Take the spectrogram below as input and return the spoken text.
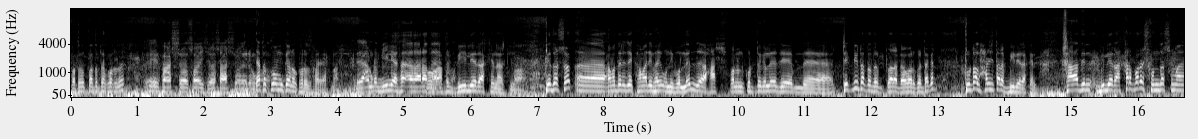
খরচ হ্যাঁ কত কতটা খরচ হয়? এই পাঁচশো ছয়শো সাতশো এরকম এত কম কেন খরচ হয় আপনার? আমরা বিলে আপনি বিলে রাখেন আর কি। হ্যাঁ। প্রিয় দর্শক আমাদের যে খামারি ভাই উনি বললেন যে হাঁস পালন করতে গেলে যে টেকনিকটা তাদের তারা ব্যবহার করে থাকেন। টোটাল হাঁসই তারা বিলে রাখেন। সারাদিন বিলে রাখার পরে সন্ধ্যার সময়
